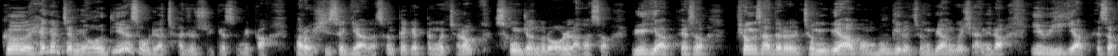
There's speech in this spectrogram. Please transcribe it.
그 해결점이 어디에서 우리가 찾을 수 있겠습니까? 바로 히스기야가 선택했던 것처럼 성전으로 올라가서 위기 앞에서 병사들을 정비하고 무기를 정비한 것이 아니라 이 위기 앞에서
